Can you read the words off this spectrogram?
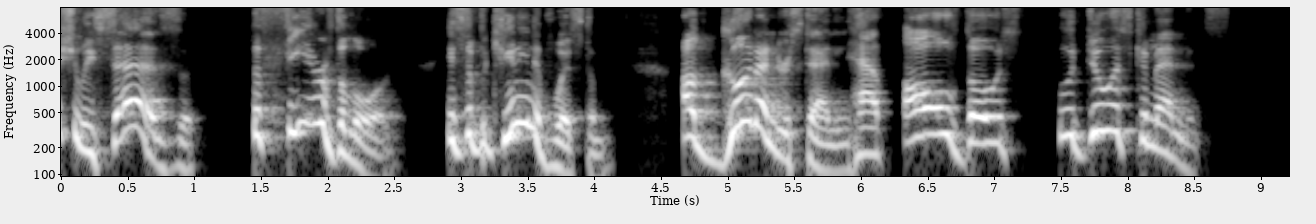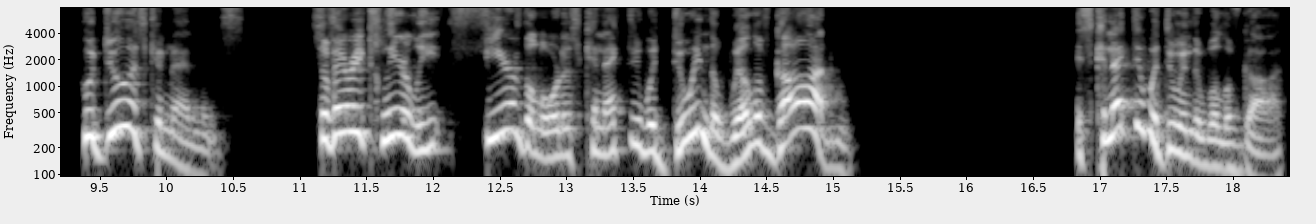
actually says, the fear of the Lord is the beginning of wisdom. A good understanding have all those who do his commandments, who do his commandments. So, very clearly, fear of the Lord is connected with doing the will of God. It's connected with doing the will of God.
